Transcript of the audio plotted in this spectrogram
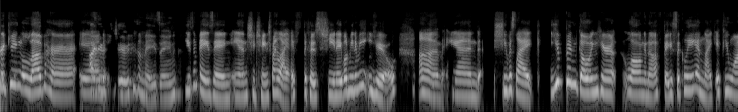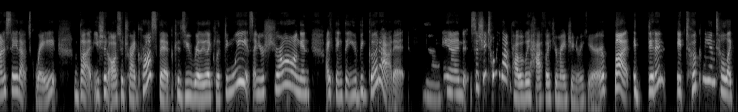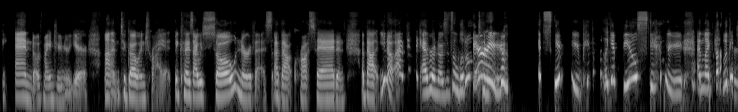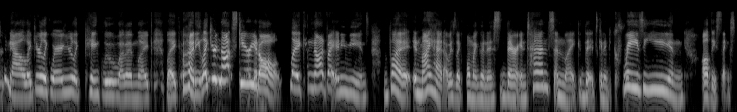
freaking love her. And I do too. She's amazing. She's amazing. And she changed my life because she enabled me to meet you. Um, and she was like, you've been going here long enough basically and like if you want to say that's great but you should also try crossfit because you really like lifting weights and you're strong and i think that you'd be good at it. Yeah. and so she told me that probably halfway through my junior year but it didn't it took me until like the end of my junior year um to go and try it because I was so nervous about CrossFit and about you know I feel like everyone knows it's a little scary it's scary. People like it feels scary. And like look at you now. Like you're like wearing your like pink Lululemon like like hoodie. Like you're not scary at all. Like not by any means. But in my head, I was like, oh my goodness, they're intense and like it's gonna be crazy and all these things.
